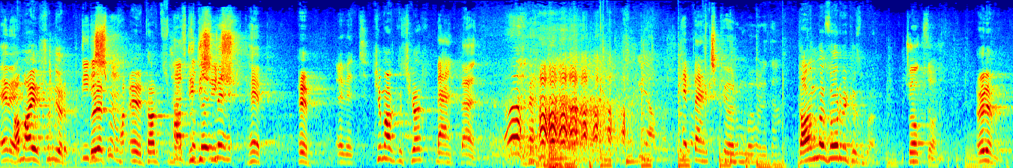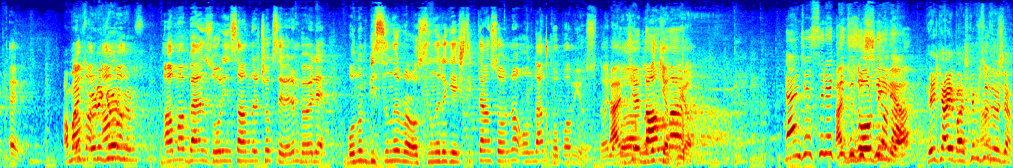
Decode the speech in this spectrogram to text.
Evet. Ama hayır şunu diyorum. Didişme. Böyle, ta- evet tartışma. Haftada Didişme üç. hep. Hep. Evet. Kim haklı çıkar? Ben. Ben. Hep ben çıkıyorum bu arada. Danla zor bir kız mı? Çok zor. Öyle mi? Evet. Ama, hiç öyle görmüyoruz. Ama ben zor insanları çok severim. Böyle onun bir sınır var. O sınırı geçtikten sonra ondan kopamıyorsun. Öyle Bence bağımlılık Danla- yapıyor. Bence sürekli Bence zor değil didişiyorlar. ya. Peki hayır başka bir şey söyleyeceğim.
